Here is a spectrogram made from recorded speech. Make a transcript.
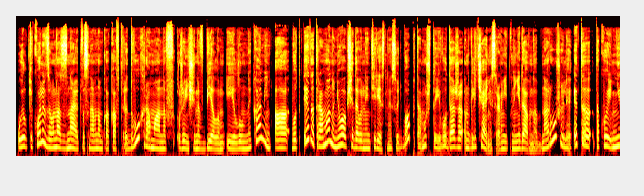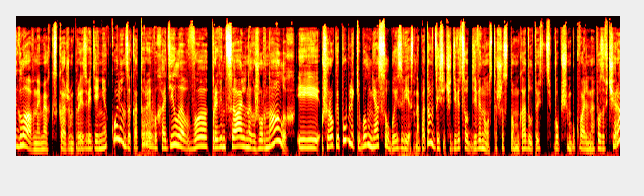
Уилки Коллинза у нас знают в основном как автора двух романов «Женщина в белом» и «Лунный камень», а вот этот роман у него вообще довольно интересная судьба, потому что его даже англичане сравнительно недавно обнаружили. Это такое не главное, мягко скажем, произведение Коллинза, которое выходило в провинциальном провинциальных журналах, и широкой публике был не особо известно. А потом в 1996 году, то есть, в общем, буквально позавчера,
